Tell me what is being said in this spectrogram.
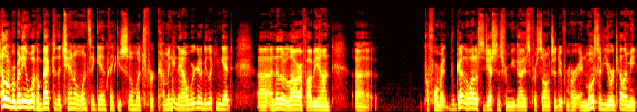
Hello, everybody, and welcome back to the channel once again. Thank you so much for coming. Now, we're going to be looking at uh, another Lara Fabian uh, performance. We've gotten a lot of suggestions from you guys for songs to do from her, and most of you are telling me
